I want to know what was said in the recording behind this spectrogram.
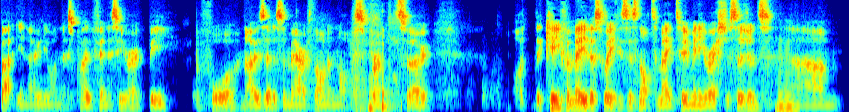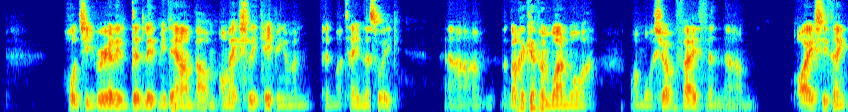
but you know, anyone that's played fantasy rugby before knows that it's a marathon and not a sprint. so the key for me this week is just not to make too many rash decisions. Mm. Um, Hodgie really did let me down, but I'm, I'm actually keeping him in, in, my team this week. Um, To give him one more one more show of faith, and um, I actually think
